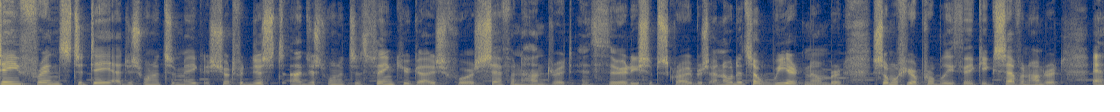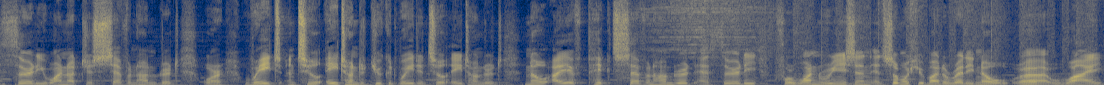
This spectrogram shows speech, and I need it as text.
day, friends. Today I just wanted to make a short video. Just I just wanted to thank you guys for 730 subscribers. I know that's a weird number. Some of you are probably thinking 730. Why not just 700 or wait until 800? You could wait until 800. No, I have picked 730 for one reason, and some of you might already know uh, why.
